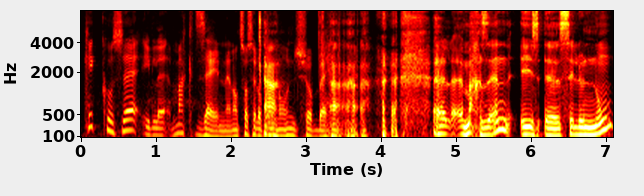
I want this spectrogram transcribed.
che cos'è il Makhzen? Non so se lo ah. pronuncio ah, bene. Ah, ah, ah. Makhzen, euh, c'est le nom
